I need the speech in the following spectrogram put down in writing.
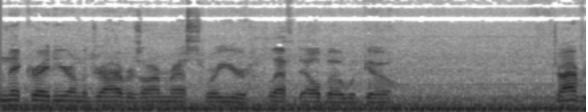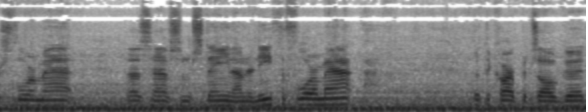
nick right here on the driver's armrest where your left elbow would go. Driver's floor mat does have some stain underneath the floor mat, but the carpet's all good.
